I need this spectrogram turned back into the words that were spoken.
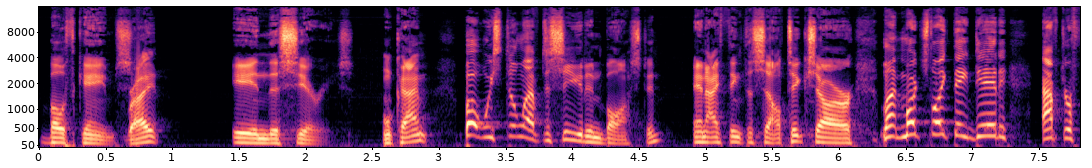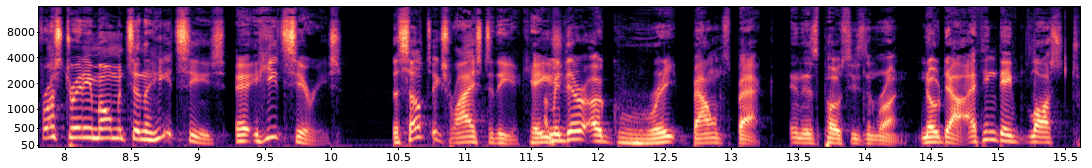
both games, right? In this series, okay, but we still have to see it in Boston, and I think the Celtics are much like they did after frustrating moments in the Heat series. Uh, heat series, the Celtics rise to the occasion. I mean, they're a great bounce back in this postseason run, no doubt. I think they've lost. tw-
